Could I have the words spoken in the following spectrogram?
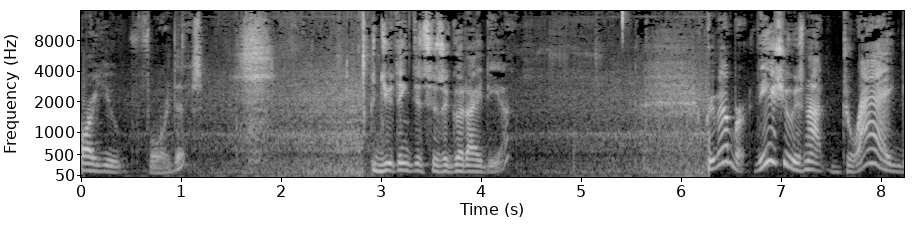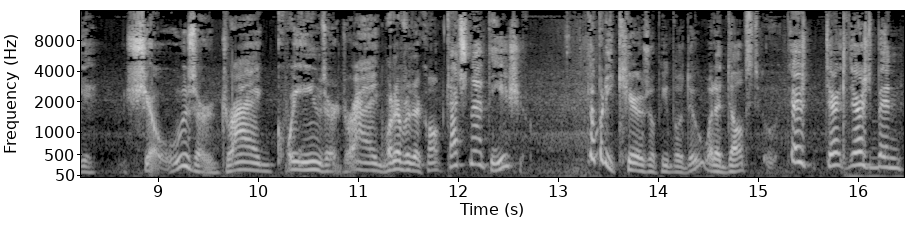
Are you for this? Do you think this is a good idea? Remember, the issue is not drag shows or drag queens or drag whatever they're called. That's not the issue. Nobody cares what people do, what adults do. There's there, has been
